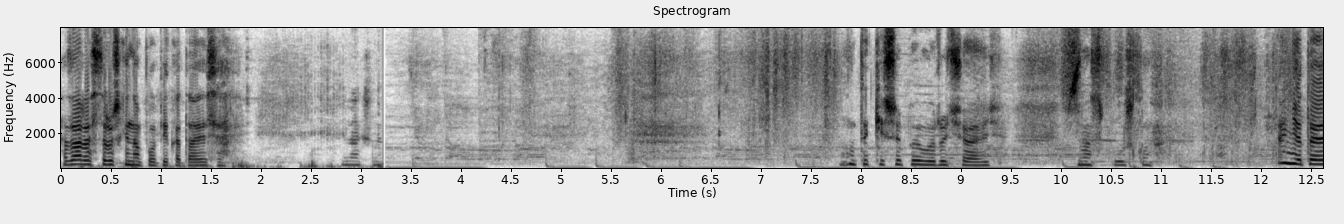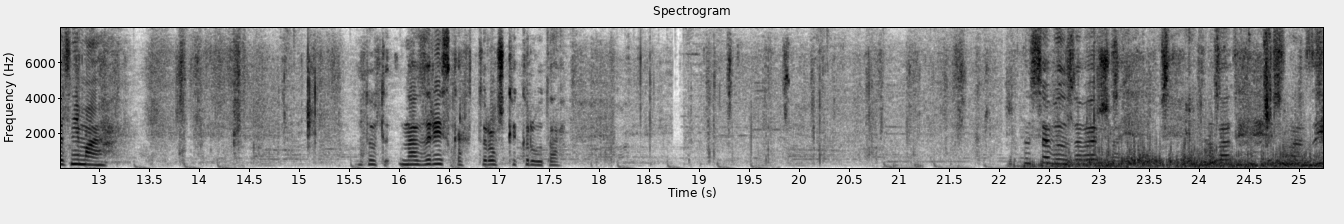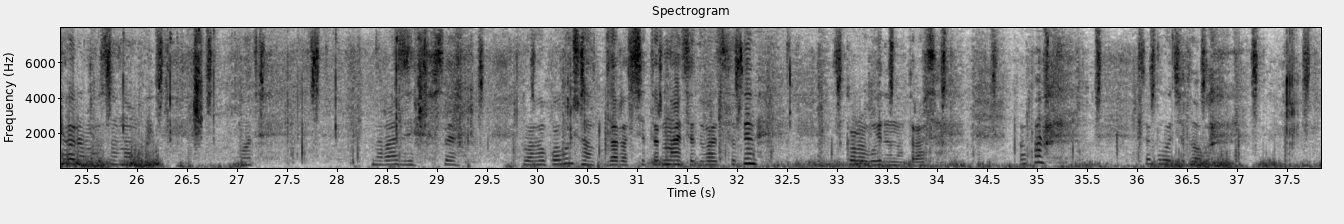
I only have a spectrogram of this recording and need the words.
А зараз трошки на попі катаюся. Інакше не. Ось такі шипи виручають на спуску. Та ні, то я знімаю. Тут на зрізках трошки круто. Ну все, буду завершувати. Назад йшла з Ігорем основному. От. Наразі все благополучно. Зараз 14.21. Скоро вийду на трасу. Папа, це було чудово.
